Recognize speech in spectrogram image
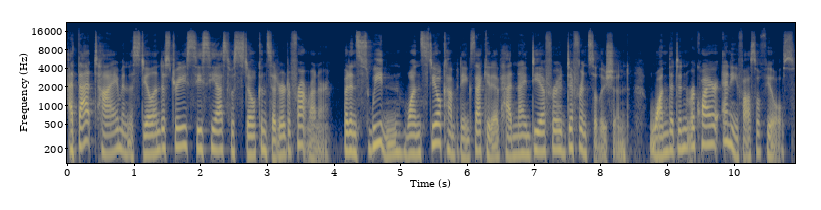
At that time in the steel industry, CCS was still considered a frontrunner. But in Sweden, one steel company executive had an idea for a different solution, one that didn't require any fossil fuels.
